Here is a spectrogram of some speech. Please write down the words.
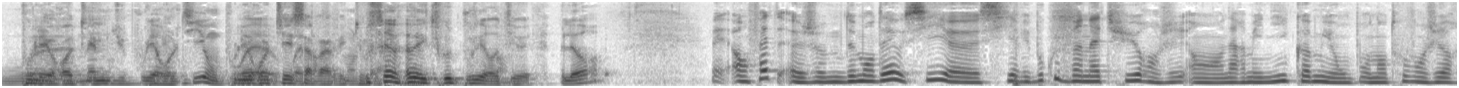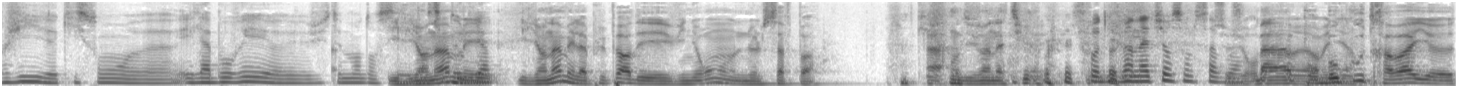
ou, Poulet euh, rôti. même du poulet rôti. On Poulet pourrait- rôti, ça va avec tout Ça va avec tout le poulet rôti. oui. Mais en fait, euh, je me demandais aussi euh, s'il y avait beaucoup de vins nature en, Arménie, comme on, on en trouve en Géorgie, euh, qui sont euh, élaborés euh, justement dans ces Il y en a, mais il y en a, mais la plupart des vignerons ne le savent pas. Qui font du vin nature. Ils font du vin nature sans le savoir. Bah, pour arménien. beaucoup, travaillent euh,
